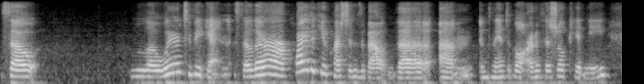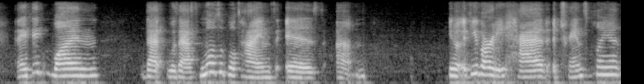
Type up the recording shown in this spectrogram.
so where to begin? So there are quite a few questions about the um, implantable artificial kidney. And I think one that was asked multiple times is, um, you know, if you've already had a transplant,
